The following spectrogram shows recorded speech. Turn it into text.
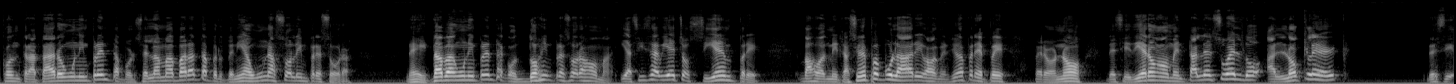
Contrataron una imprenta por ser la más barata, pero tenía una sola impresora. Necesitaban una imprenta con dos impresoras o más. Y así se había hecho siempre, bajo administraciones populares y bajo administraciones PNP. Pero no, decidieron aumentarle el sueldo al law clerk. deci-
